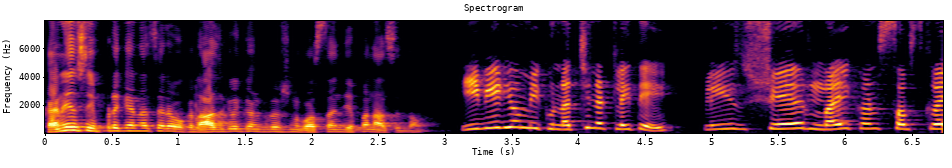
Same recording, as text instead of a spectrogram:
కనీసం ఇప్పటికైనా సరే ఒక లాజికల్ కంక్లూషన్కి వస్తుందని చెప్పని ఆశిద్దాం ఈ వీడియో మీకు నచ్చినట్లయితే please share like and subscribe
